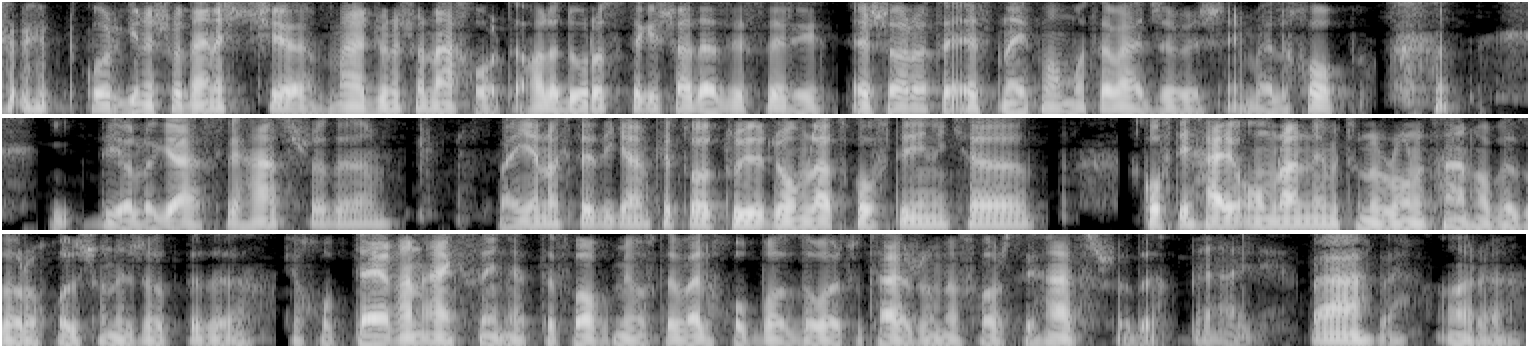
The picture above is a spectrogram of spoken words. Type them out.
گرگینه شدنش چیه؟ مجونش رو نخورده. حالا درسته که شاید از یه سری اشارات اسنیپ ما متوجه بشیم ولی خب دیالوگ اصلی حذف شده. و یه نکته دیگه هم که تو توی جملت گفتی اینی که گفتی هری عمرن نمی‌تونه رونو تنها بذاره خودش رو نجات بده. که خب دقیقا عکس این اتفاق میافته ولی خب باز دوباره تو ترجمه فارسی حذف شده. بله. به به. آره.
